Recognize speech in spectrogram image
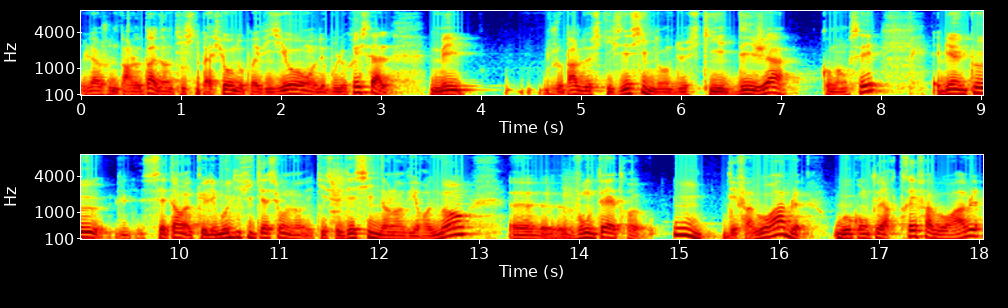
là je ne parle pas d'anticipation, de prévision, de boule de cristal, mais je parle de ce qui se dessine, donc de ce qui est déjà commencé, eh bien que, les modifications qui se dessinent dans l'environnement euh, vont être ou défavorables, ou au contraire très favorables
